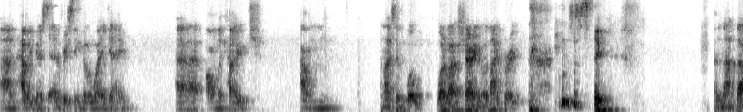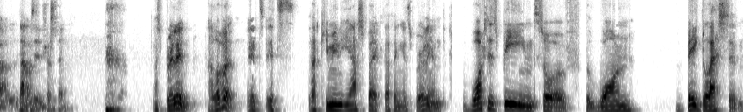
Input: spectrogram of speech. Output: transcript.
and how he goes to every single away game uh, on the coach um, and I said, well, what about sharing it with that group? so, and that that that was interesting. That's brilliant. I love it. It's it's that community aspect. I think it's brilliant. What has been sort of the one big lesson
